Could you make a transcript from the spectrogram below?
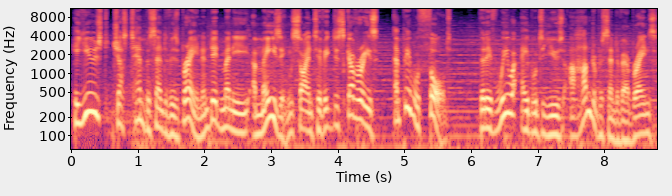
He used just 10% of his brain and did many amazing scientific discoveries, and people thought that if we were able to use 100% of our brains,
